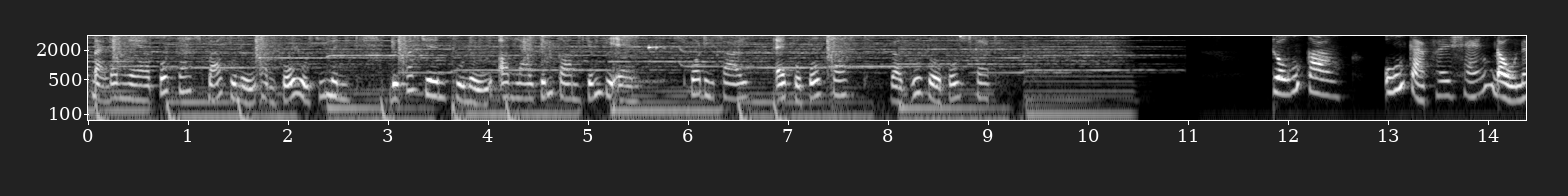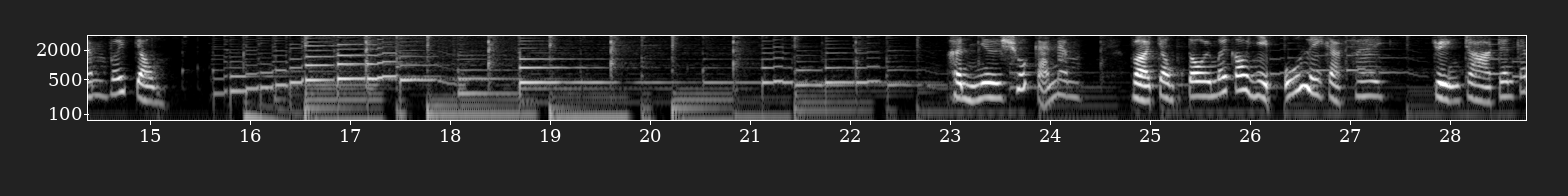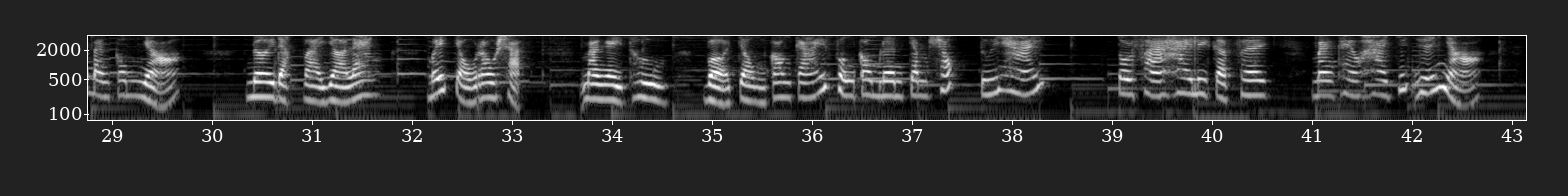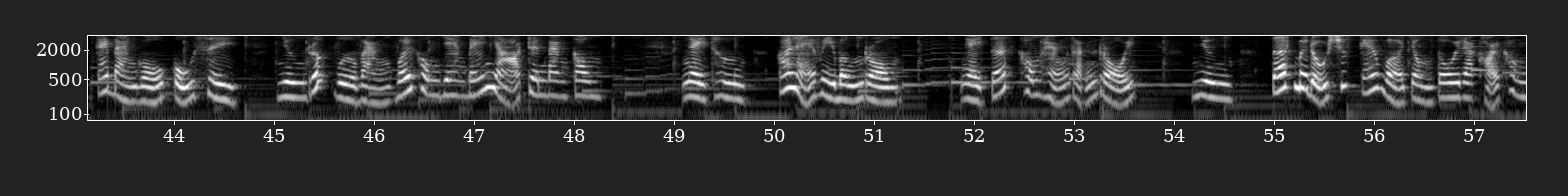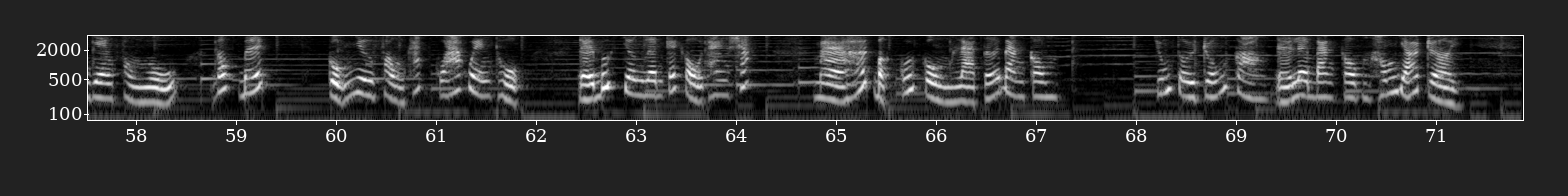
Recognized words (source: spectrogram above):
Các bạn đang nghe podcast báo phụ nữ thành phố Hồ Chí Minh được phát trên phụ nữ online.com.vn, Spotify, Apple Podcast và Google Podcast. Trốn con, uống cà phê sáng đầu năm với chồng. Hình như suốt cả năm, vợ chồng tôi mới có dịp uống ly cà phê, chuyện trò trên cái ban công nhỏ nơi đặt vài giò lan, mấy chậu rau sạch mà ngày thường vợ chồng con cái phân công lên chăm sóc, tưới hái. Tôi pha hai ly cà phê, mang theo hai chiếc ghế nhỏ, cái bàn gỗ cũ xì nhưng rất vừa vặn với không gian bé nhỏ trên ban công. Ngày thường có lẽ vì bận rộn, ngày Tết không hẳn rảnh rỗi, nhưng Tết mới đủ sức kéo vợ chồng tôi ra khỏi không gian phòng ngủ, góc bếp cũng như phòng khách quá quen thuộc, để bước chân lên cái cầu thang sắt, mà hết bậc cuối cùng là tới ban công. Chúng tôi trốn con để lên ban công hóng gió trời.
